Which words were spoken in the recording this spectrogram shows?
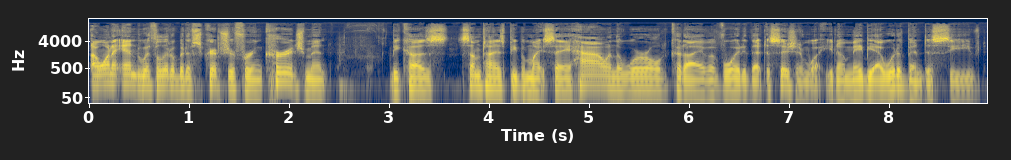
I want to end with a little bit of scripture for encouragement, because sometimes people might say, "How in the world could I have avoided that decision? What you know, maybe I would have been deceived."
